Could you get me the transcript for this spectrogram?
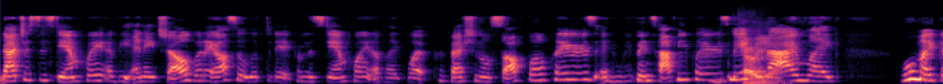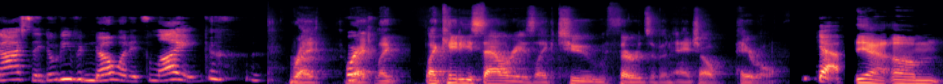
not just the standpoint of the NHL, but I also looked at it from the standpoint of like what professional softball players and women's hockey players make, Oh, and yeah. I'm like, oh my gosh, they don't even know what it's like. Right. Or- right. Like, like Katie's salary is like two thirds of an NHL payroll. yeah, Yeah, um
